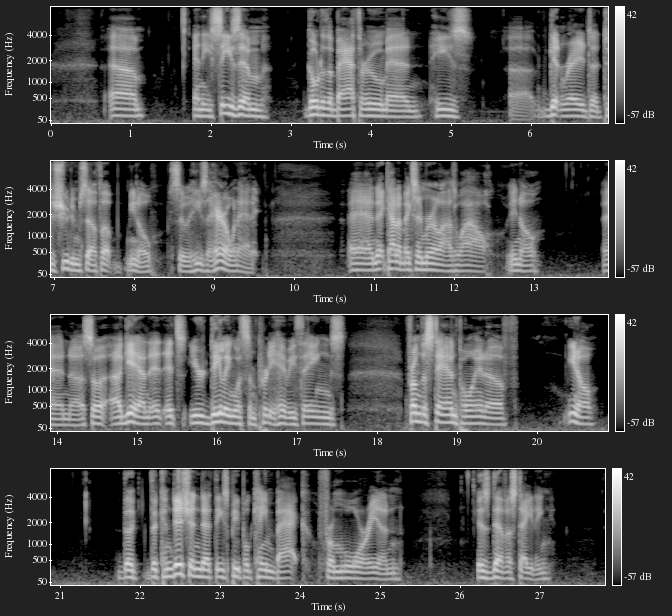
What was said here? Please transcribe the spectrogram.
Um, and he sees him go to the bathroom, and he's uh, getting ready to, to shoot himself up. You know, so he's a heroin addict, and it kind of makes him realize, wow, you know. And uh, so again, it, it's you're dealing with some pretty heavy things from the standpoint of, you know, the the condition that these people came back from war in is devastating.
